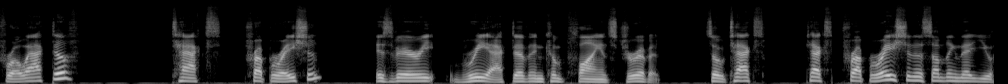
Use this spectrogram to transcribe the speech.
proactive. Tax preparation is very reactive and compliance driven. So, tax Tax preparation is something that you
